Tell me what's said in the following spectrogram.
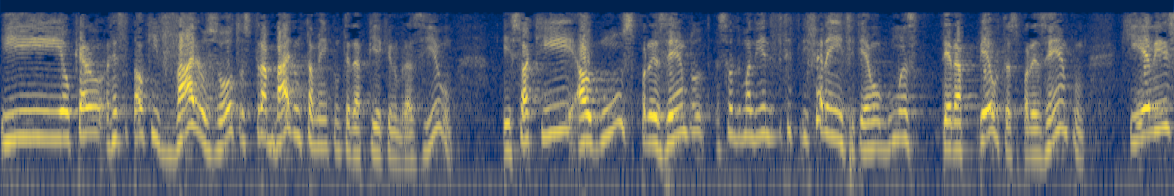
E eu quero ressaltar que vários outros trabalham também com terapia aqui no Brasil, e só que alguns, por exemplo, são de uma linha diferente. Tem algumas terapeutas, por exemplo, que eles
